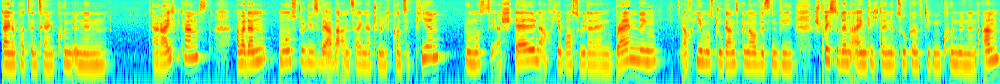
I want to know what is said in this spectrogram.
deine potenziellen Kundinnen erreichen kannst. Aber dann musst du diese Werbeanzeigen natürlich konzipieren. Du musst sie erstellen. Auch hier brauchst du wieder dein Branding. Auch hier musst du ganz genau wissen, wie sprichst du denn eigentlich deine zukünftigen Kundinnen an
